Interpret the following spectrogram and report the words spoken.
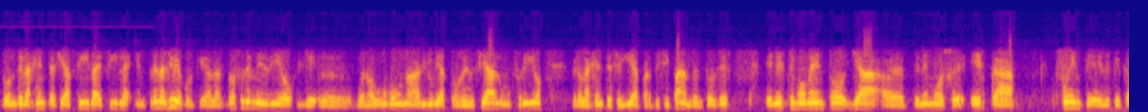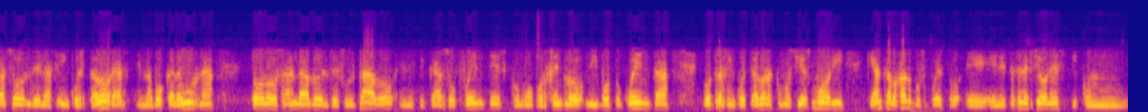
donde la gente hacía fila y fila en plena lluvia, porque a las 12 del mediodía, eh, bueno, hubo una lluvia torrencial, un frío, pero la gente seguía participando. Entonces, en este momento ya tenemos esta fuente, en este caso de las encuestadoras, en la boca de urna, todos han dado el resultado, en este caso fuentes como por ejemplo Mi Voto Cuenta, otras encuestadoras como es Mori, que han trabajado por supuesto eh, en estas elecciones y con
